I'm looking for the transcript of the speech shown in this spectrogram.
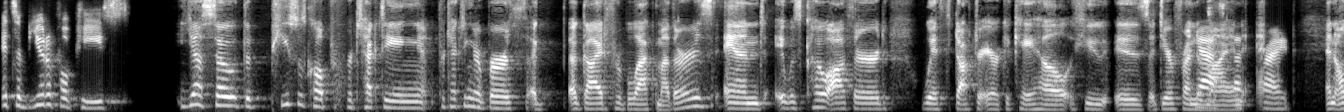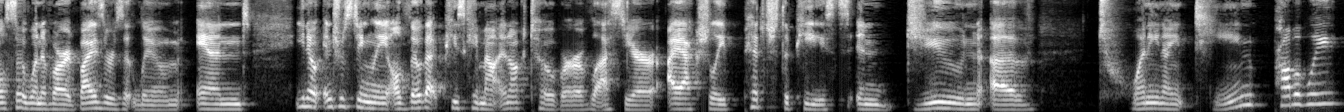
it's a beautiful piece. Yeah, so the piece was called "Protecting Protecting Your Birth: A guide for Black mothers, and it was co-authored with Dr. Erica Cahill, who is a dear friend yes, of mine, right. and also one of our advisors at Loom. And you know, interestingly, although that piece came out in October of last year, I actually pitched the piece in June of 2019, probably.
